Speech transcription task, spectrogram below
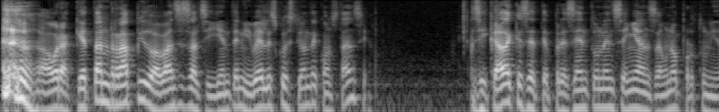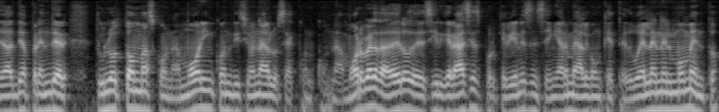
Ahora, ¿qué tan rápido avances al siguiente nivel? Es cuestión de constancia. Si cada que se te presenta una enseñanza, una oportunidad de aprender, tú lo tomas con amor incondicional, o sea, con, amor verdadero de decir gracias porque vienes a enseñarme algo aunque te duele en el momento,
